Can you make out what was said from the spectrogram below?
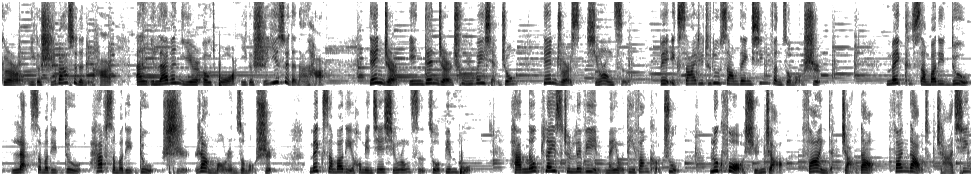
girl，一个十八岁的女孩；an 11-year-old boy，一个十一岁的男孩。danger，in danger，处于危险中；dangerous，形容词。be excited to do something，兴奋做某事。make somebody do，let somebody do，have somebody do，使让某人做某事。make somebody 后面接形容词做宾补。 have no place to live in，没有地方可住。look for，寻找；find，找到。find out 查清，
